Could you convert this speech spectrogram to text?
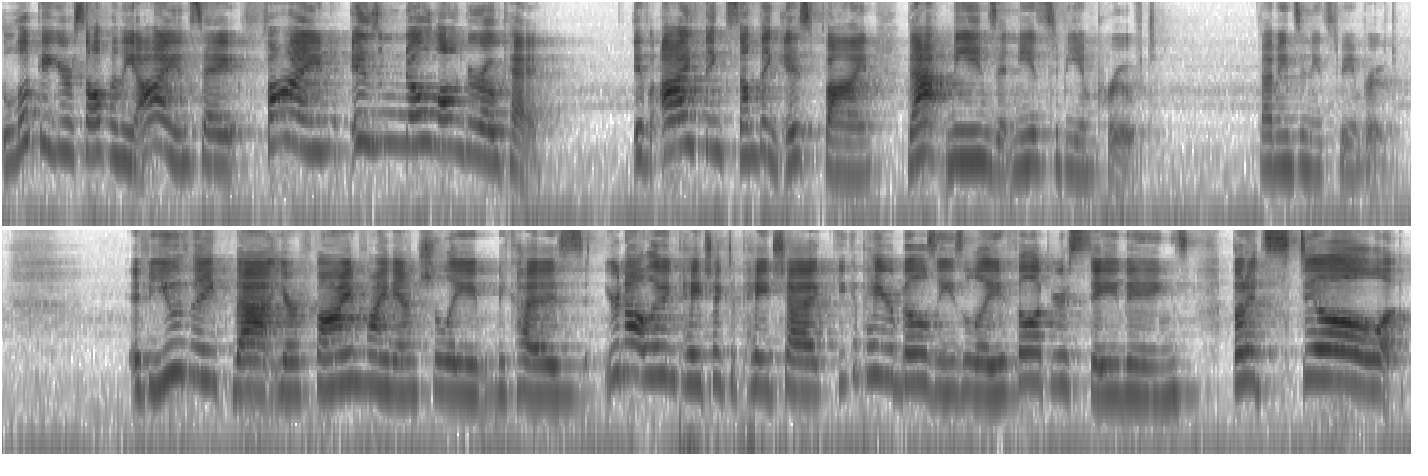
look at yourself in the eye and say, fine is no longer okay? If I think something is fine, that means it needs to be improved. That means it needs to be improved. If you think that you're fine financially because you're not living paycheck to paycheck, you can pay your bills easily, fill up your savings, but it's still,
